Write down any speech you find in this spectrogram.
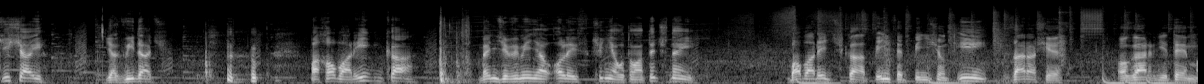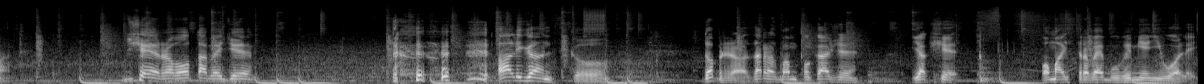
dzisiaj, jak widać, pachowa rinka, będzie wymieniał olej w skrzyni automatycznej. Baba Ryczka 550i, zaraz się ogarnie temat. Dzisiaj robota będzie elegancko. Dobra, zaraz Wam pokażę, jak się po majstrowemu wymienił olej.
